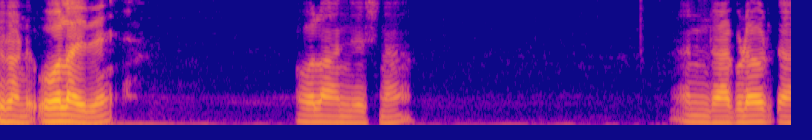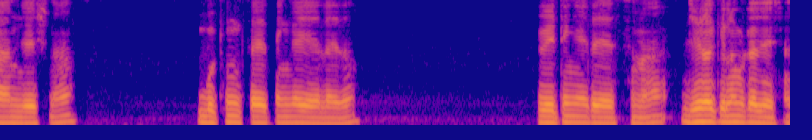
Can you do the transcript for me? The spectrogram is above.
చూడండి ఓలా ఇది. ఓలా ఆన్ చేసిన. అండ్ ర్యాపిడో ఆన్ చేసిన. బుకింగ్స్ అయితే ఇంకా వేయలేదు వెయిటింగ్ అయితే చేస్తున్నా. జీరో కిలోమీటర్ చేసిన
